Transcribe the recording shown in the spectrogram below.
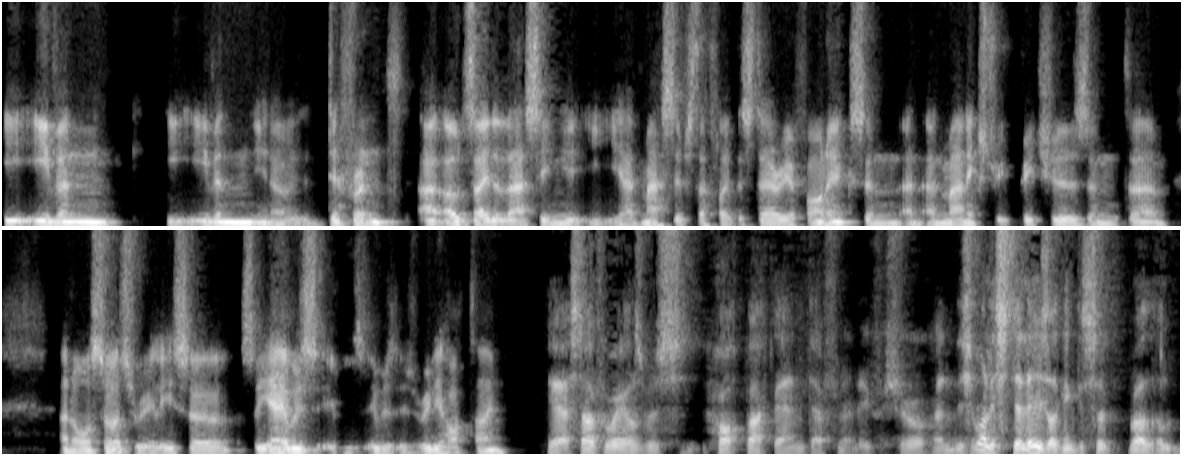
even even you know different outside of that scene, you, you had massive stuff like the Stereophonics and and, and Manic Street Preachers and um, and all sorts really. So so yeah, it was it was it was, it was a really hot time. Yeah, South Wales was hot back then, definitely for sure. And this, well, it still is. I think this, well,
